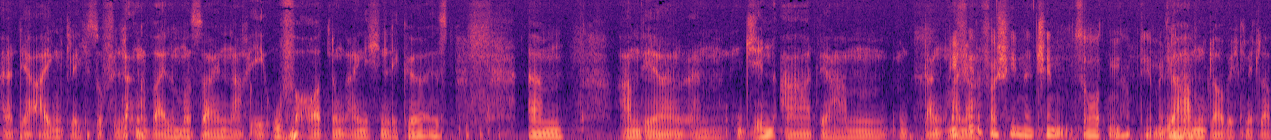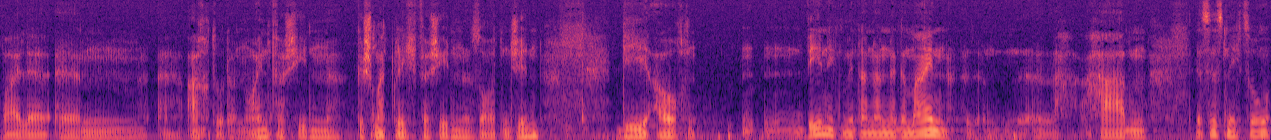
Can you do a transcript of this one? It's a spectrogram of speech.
äh, der eigentlich so viel Langeweile muss sein, nach EU-Verordnung eigentlich ein Likör ist, ähm, haben wir ähm, Gin-Art, wir haben dank Wie viele verschiedene Gin-Sorten habt ihr mittlerweile? Wir haben, glaube ich, mittlerweile ähm, äh, acht oder neun verschiedene, geschmacklich verschiedene Sorten Gin die auch wenig miteinander gemein äh, haben. Es ist nicht so,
